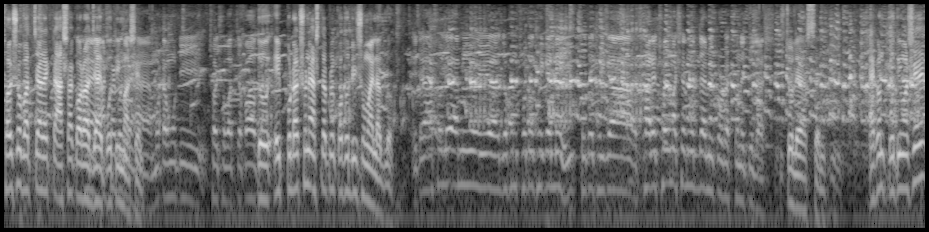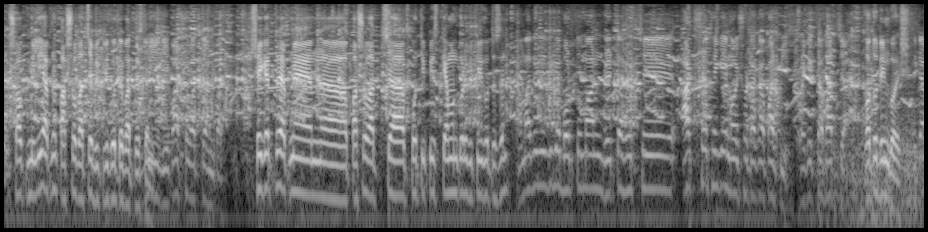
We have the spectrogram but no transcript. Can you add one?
ছয়শো বাচ্চার একটা আশা করা হ্যাঁ, যায় প্রতি মাসে। হ্যাঁ, মোটামুটি ছয়শো বাচ্চা পাওয়া তো এই প্রোডাকশনে আসতে আপনার কতদিন সময় লাগল? এটা আসলে আমি ওই যখন ছোট থেকে নেই ছোট থেকে সাড়ে ছয় মাসের মধ্যে আমি প্রোডাকশনে চলে আসছি। চলে আসছেন। এখন প্রতি মাসে সব মিলিয়ে আপনি পাঁচশো বাচ্চা বিক্রি করতে পারতেছেন। জি জি পাঁচশো বাচ্চা আমি পাচ্ছি। সেক্ষেত্রে আপনি পাঁচশো বাচ্চা প্রতি পিস কেমন করে বিক্রি করতেছেন? আমাদের এদিকে বর্তমান রেটটা হচ্ছে আটশো থেকে নয়শো টাকা পার পিস এক একটা বাচ্চা। কতদিন বয়স? এটা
